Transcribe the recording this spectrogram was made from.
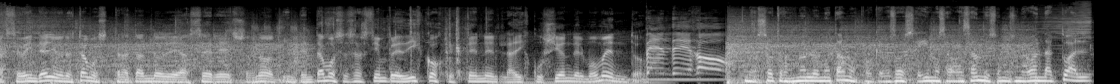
hace 20 años que no estamos tratando de hacer eso, ¿no? Intentamos hacer siempre discos que estén en la discusión del momento. Nosotros no lo notamos porque nosotros seguimos avanzando y somos una banda actual,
